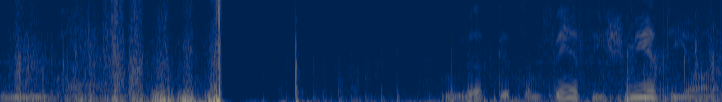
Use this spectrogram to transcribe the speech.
Ooh. Ooh, let's get some fancy schmancy on it.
